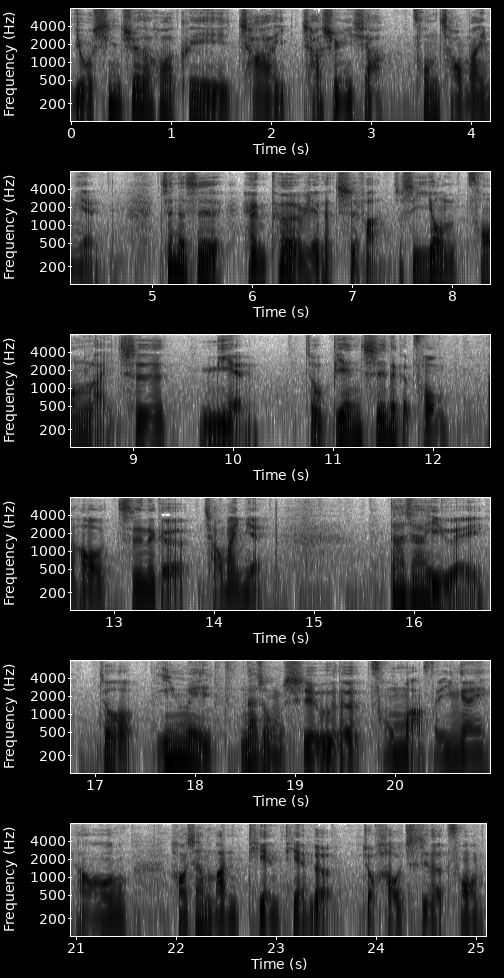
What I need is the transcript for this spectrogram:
有兴趣的话，可以查查询一下葱炒麦面，真的是很特别的吃法，就是用葱来吃面，就边吃那个葱，然后吃那个荞麦面。大家以为就因为那种食物的葱嘛，所以应该哦，好像蛮甜甜的，就好吃的葱。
